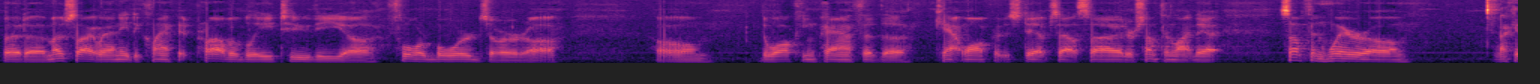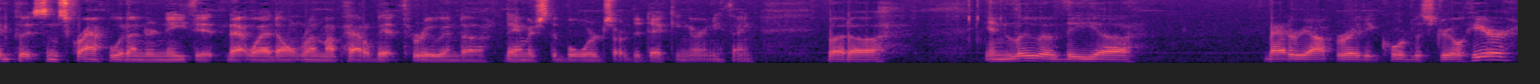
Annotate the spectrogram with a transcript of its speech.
but most likely I need to clamp it probably to the floorboards or um, the walking path of the catwalk or the steps outside or something like that. Something where um, I can put some scrap wood underneath it. That way I don't run my paddle bit through and uh, damage the boards or the decking or anything. But in lieu of the battery operated cordless drill here,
